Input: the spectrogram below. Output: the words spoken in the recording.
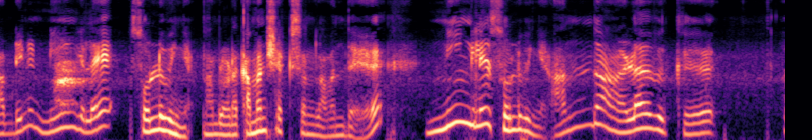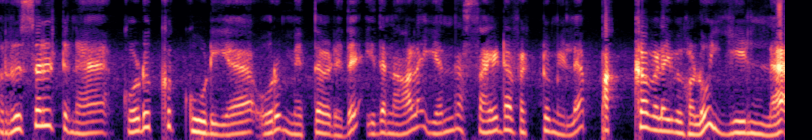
அப்படின்னு நீங்களே சொல்லுவீங்க. நம்மளோட கமெண்ட் செக்ஷனில் வந்து நீங்களே சொல்லுவீங்க. அந்த அளவுக்கு ரிசல்ட்டுனை கொடுக்கக்கூடிய ஒரு மெத்தட் இது. இதனால் எந்த சைடு எஃபெக்டும் இல்லை பக்க விளைவுகளும் இல்லை.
